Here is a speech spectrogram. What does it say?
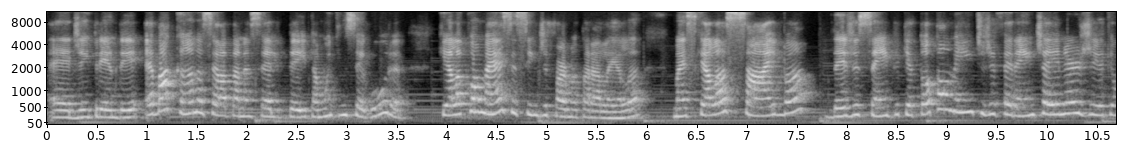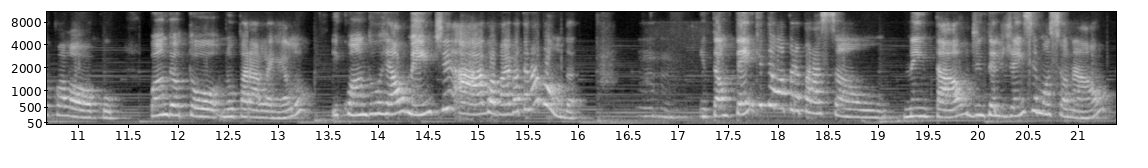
é, de empreender, é bacana se ela está na CLT e está muito insegura, que ela comece assim de forma paralela, mas que ela saiba desde sempre que é totalmente diferente a energia que eu coloco quando eu estou no paralelo e quando realmente a água vai bater na bunda. Uhum. Então tem que ter uma preparação mental, de inteligência emocional,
